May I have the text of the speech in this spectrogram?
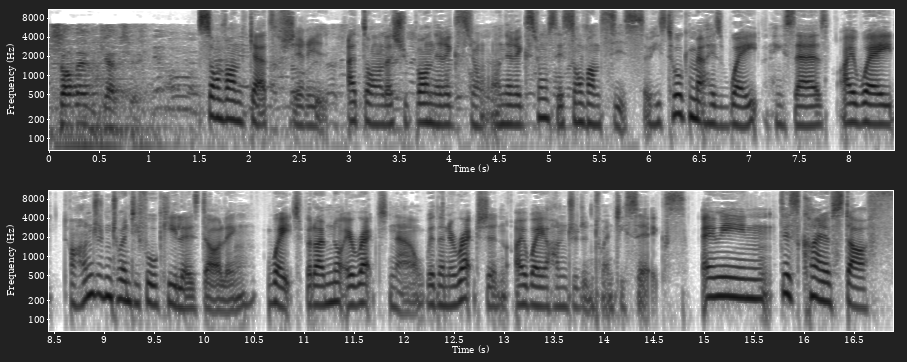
124. 124, chérie. Attends, là, je suis pas en érection. En érection, c'est 126. So he's talking about his weight, and he says, I weigh 124 kilos, darling. Wait, but I'm not erect now. With an erection, I weigh 126. I mean, this kind of stuff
